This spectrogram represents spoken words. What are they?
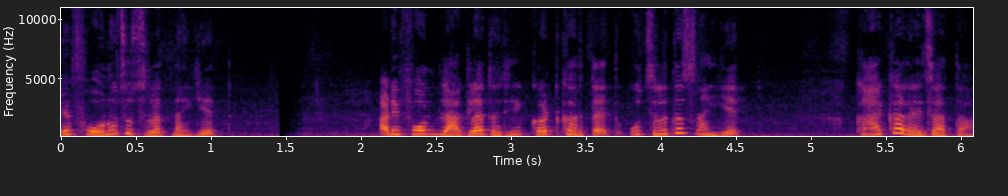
हे फोनच उचलत नाही आहेत आणि फोन लागला तरी कट करतायत उचलतच नाही आहेत काय करायचं आता?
